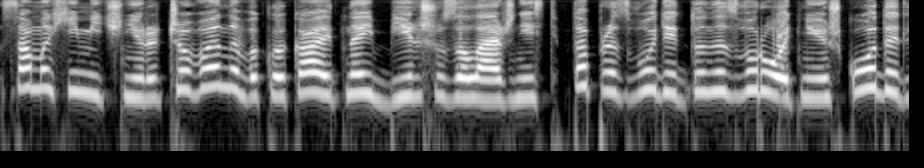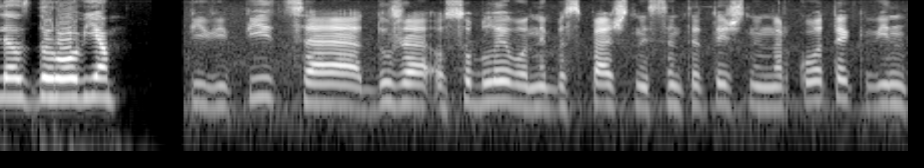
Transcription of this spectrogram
Саме хімічні речовини викликають найбільшу залежність та призводять до незворотньої шкоди для здоров'я. PVP – це дуже особливо небезпечний синтетичний наркотик. Він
